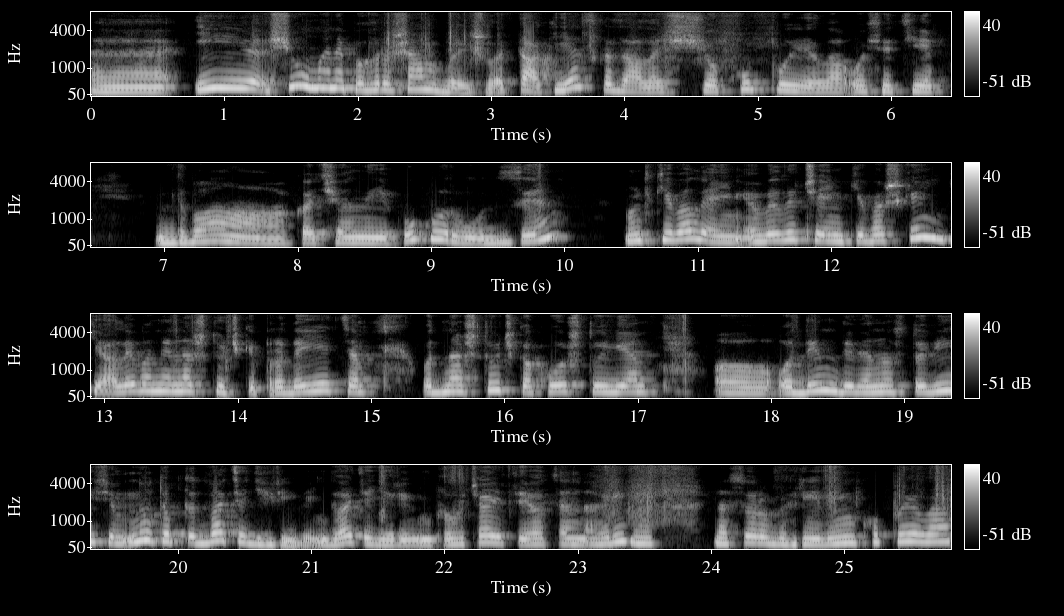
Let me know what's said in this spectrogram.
Е, і що у мене по грошам вийшло? Так, я сказала, що купила ось оці два качани кукурудзи. Ну, такі величенькі, важкенькі, але вони на штучки продається. Одна штучка коштує 1,98, ну тобто 20 гривень. 20 гривень. Получається, я оце на гривні на 40 гривень купила.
